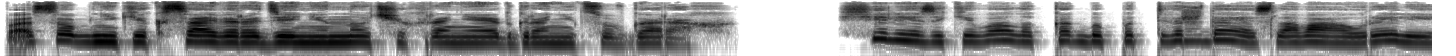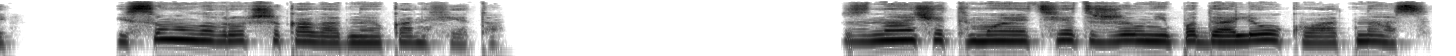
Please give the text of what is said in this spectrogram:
Пособники Ксавера день и ночь охраняют границу в горах. Селия закивала, как бы подтверждая слова Аурелии, и сунула в рот шоколадную конфету. «Значит, мой отец жил неподалеку от нас,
